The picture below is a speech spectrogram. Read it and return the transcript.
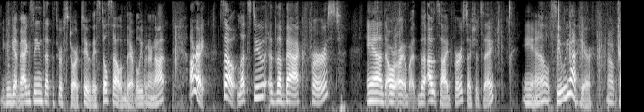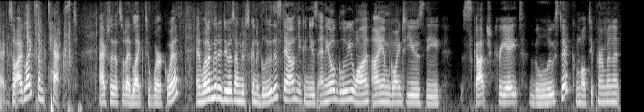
You can get magazines at the thrift store too. They still sell them there, believe it or not. All right, so let's do the back first and, or, or the outside first, I should say. And let's see what we got here. Okay, so I'd like some text. Actually, that's what I'd like to work with. And what I'm going to do is I'm just going to glue this down. You can use any old glue you want. I am going to use the Scotch Create glue stick, multi-permanent,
